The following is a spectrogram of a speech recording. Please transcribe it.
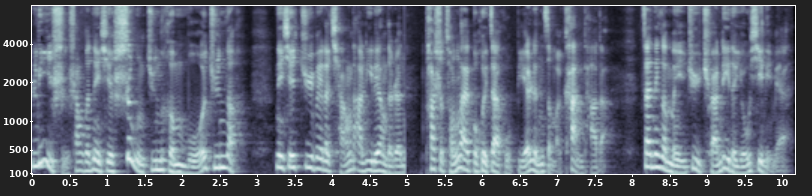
历史上的那些圣君和魔君呢？那些具备了强大力量的人，他是从来不会在乎别人怎么看他的。在那个美剧《权力的游戏》里面，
